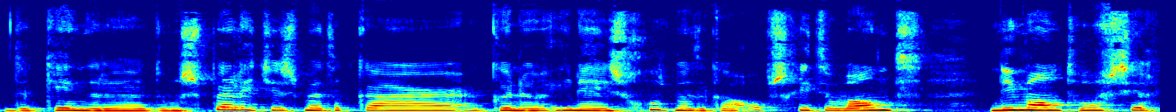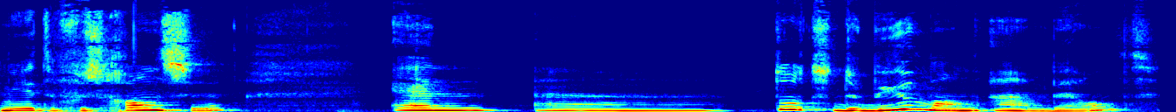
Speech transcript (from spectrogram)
de kinderen doen spelletjes met elkaar, kunnen ineens goed met elkaar opschieten, want niemand hoeft zich meer te verschansen. En eh, tot de buurman aanbelt.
